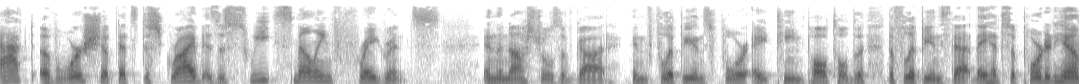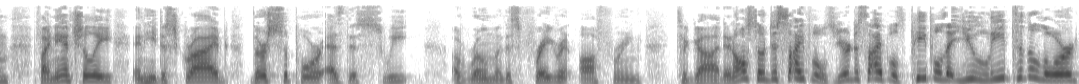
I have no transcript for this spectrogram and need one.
act of worship that's described as a sweet smelling fragrance in the nostrils of God. In Philippians 4:18, Paul told the, the, Philippians that they had supported him financially and he described their support as this sweet aroma, this fragrant offering to God. And also disciples, your disciples, people that you lead to the Lord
